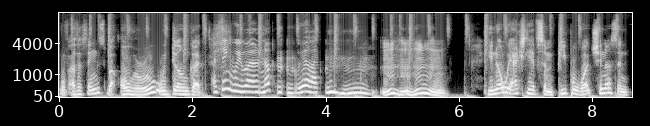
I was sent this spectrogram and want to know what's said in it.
with other things, but overall, we're doing good. I think we were not, mm-mm, we were like, mm-hmm. hmm You know, we actually have some people watching us and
